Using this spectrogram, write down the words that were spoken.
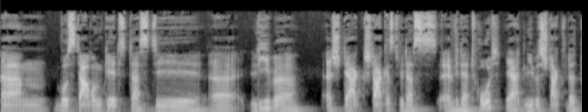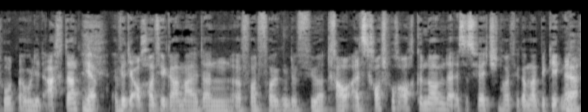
ähm, wo es darum geht, dass die äh, Liebe äh, stark, stark ist wie das äh, wie der Tod, ja, Liebe ist stark wie der Tod bei 8 dann, ja. wird ja auch häufiger mal dann äh, fortfolgende für Trau als Trauspruch auch genommen, da ist es vielleicht schon häufiger mal begegnet. Ja.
